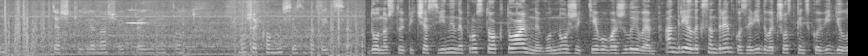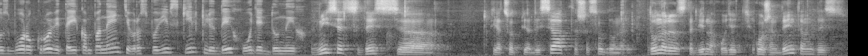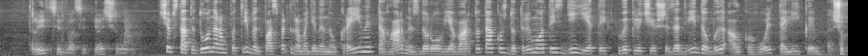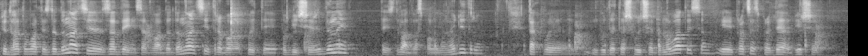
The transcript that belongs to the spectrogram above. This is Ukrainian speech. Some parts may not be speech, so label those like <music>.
тяжкі для нашої країни, то може комусь і згодиться. Донорство під час війни не просто актуальне, воно життєво важливе. Андрій Олександренко, завідувач Шосткинського відділу збору крові та її компонентів, розповів, скільки людей ходять до них. В місяць десь е, 550-600 донорів. Донори стабільно ходять кожен день, там десь 30-25 чоловік. Щоб стати донором, потрібен паспорт громадянина України та гарне здоров'я. Варто також дотримуватись дієти, виключивши за дві доби алкоголь та ліки. Щоб підготуватись до донації, за день, за два до донації треба пити побільше рідини, десь 2-2,5 літри. Так ви будете швидше донуватися і процес пройде більше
